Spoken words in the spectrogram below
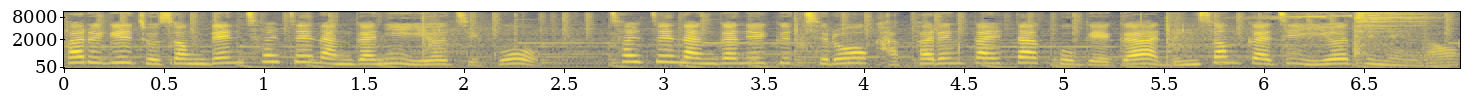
가파르게 조성된 철제 난간이 이어지고 철제 난간을 끝으로 가파른 깔딱 고개가 능선까지 이어지네요.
